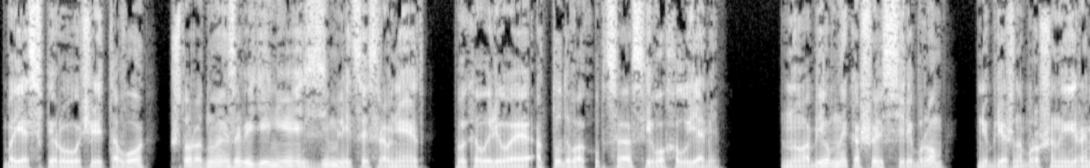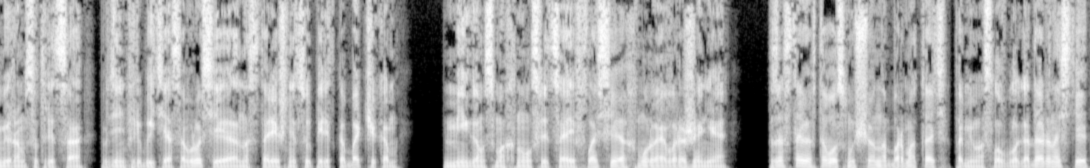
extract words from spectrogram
боясь в первую очередь того, что родное заведение с землицей сравняют, выковыривая оттуда купца с его халуями. Но объемный кошель с серебром, небрежно брошенный Яромиром с утреца в день прибытия Савросия на столешницу перед кабачиком, мигом смахнул с лица Эфласия хмурое выражение, заставив того смущенно бормотать, помимо слов благодарности,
